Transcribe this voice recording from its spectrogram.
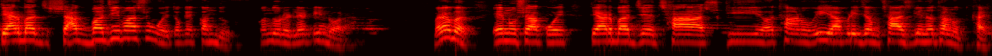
ત્યારબાદ શાકભાજીમાં શું હોય? તો કે કંદૂર. કંદૂર એટલે ટીંડોરા બરાબર? એનું શાક હોય. ત્યારબાદ જે છાશ, ઘી, અથાણું એ આપણી જેમ છાશ, ઘી અથાણું જ ખાય.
